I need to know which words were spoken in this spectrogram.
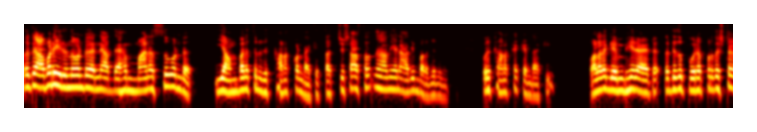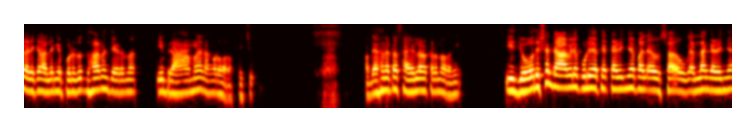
എന്നിട്ട് അവിടെ ഇരുന്നുകൊണ്ട് തന്നെ അദ്ദേഹം മനസ്സുകൊണ്ട് ഈ അമ്പലത്തിനൊരു കണക്കുണ്ടാക്കി. തച്ചുശാസ്ത്രജ്ഞനാണെന്ന് ഞാൻ ആദ്യം പറഞ്ഞിരുന്നു. ഒരു കണക്കൊക്കെ ഉണ്ടാക്കി. വളരെ ഗംഭീരമായിട്ട് എന്നിട്ട് ഇത് പുനഃപ്രതിഷ്ഠ കഴിക്കണം അല്ലെങ്കിൽ പുനരുദ്ധാരണം ചെയ്യണമെന്ന് ഈ ബ്രാഹ്മണൻ അങ്ങോട്ട് ഉറപ്പിച്ചു. അദ്ദേഹം എന്നിട്ട് സൈഡിലൊക്കെ കിടന്നുറങ്ങി. ഈ ജ്യോതിഷൻ രാവിലെ കുളിയൊക്കെ കഴിഞ്ഞ് പല എല്ലാം കഴിഞ്ഞ്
